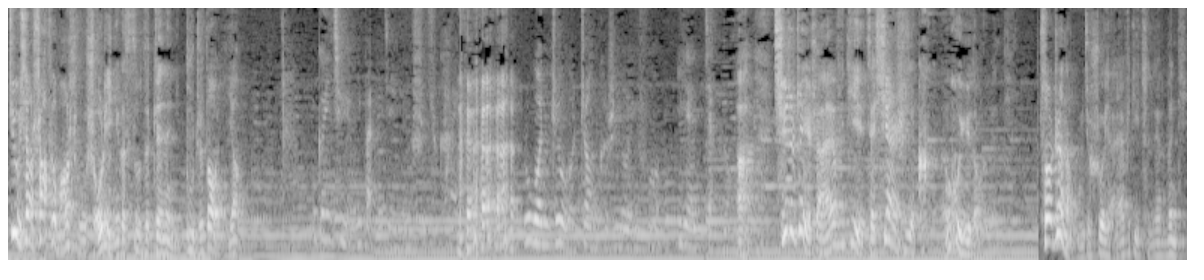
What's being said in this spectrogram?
就像沙特王储手里那个是不是真的你不知道一样。我可以请一百个鉴定师去看一看。如果你只有个证，可是有一幅一眼假的画，啊，其实这也是 NFT 在现实世界可能会遇到的问题。说到这呢，我们就说一下 NFT 存在的问题。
